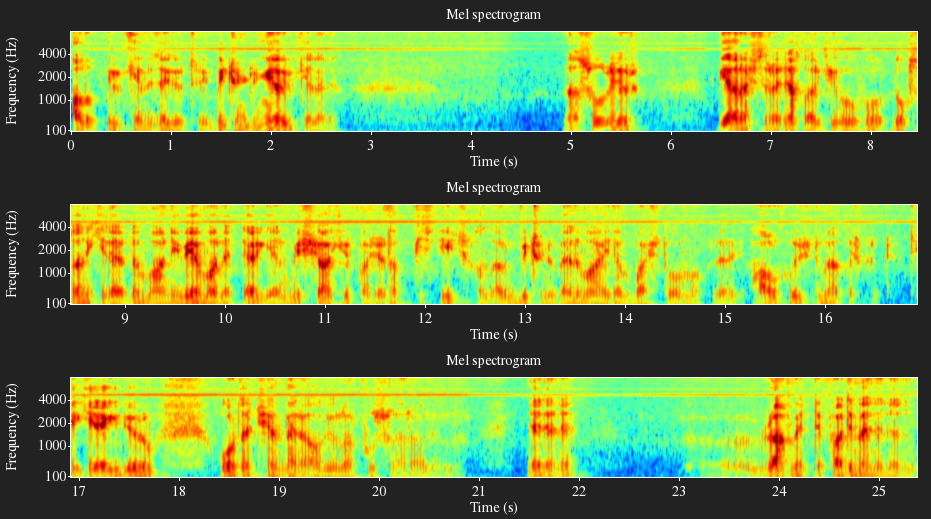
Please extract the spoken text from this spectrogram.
alıp ülkemize götürüyor. Bütün dünya ülkeleri. Nasıl oluyor? Bir araştıracaklar ki oho 92'lerde manevi emanetler gelmiş. Şakir Paşa'da pisliği çıkanların bütünü benim ailem başta olmak üzere. Halkı üstüme kışkırtıyor. Tekere gidiyorum. Orada çembere alıyorlar, pusular alıyorlar. Nedeni rahmetli Fadime nenenin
